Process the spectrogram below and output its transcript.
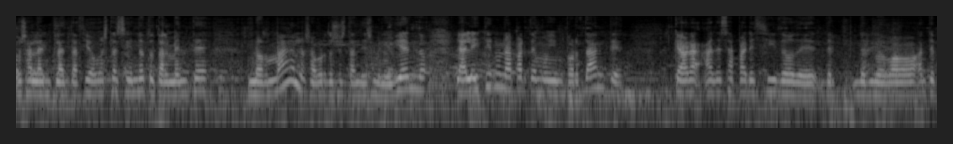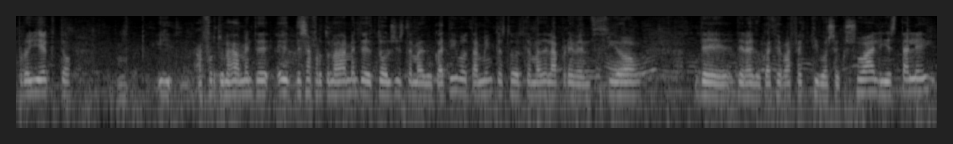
o sea, la implantación está siendo totalmente normal, los abortos están disminuyendo. La ley tiene una parte muy importante que ahora ha desaparecido de, de, del nuevo anteproyecto y afortunadamente, eh, desafortunadamente de todo el sistema educativo también, que es todo el tema de la prevención de, de la educación afectivo-sexual. Y esta ley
